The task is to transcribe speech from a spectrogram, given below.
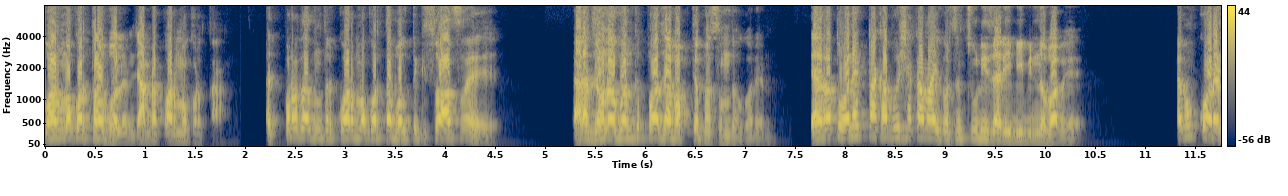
কর্মকর্তাও বলেন যে আমরা কর্মকর্তা। প্রজাতন্ত্রের কর্মকর্তা বলতে কিছু আছে? এরা জনগণকে প্রজা ভাবতে পছন্দ করেন। এরা তো অনেক টাকা পয়সা কামাই করছেন চুরিজারি বিভিন্ন ভাবে এবং করেন,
